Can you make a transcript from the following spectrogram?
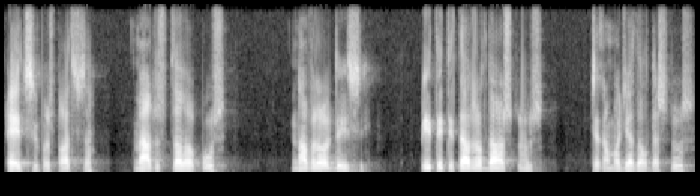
Έτσι προσπάθησα με άλλους τρόπους να βρω λύση. Είτε κοιτάζοντάς τους και χαμογελώντας τους,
